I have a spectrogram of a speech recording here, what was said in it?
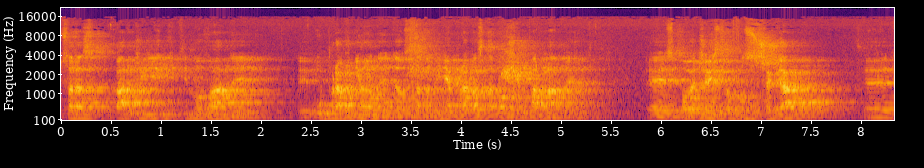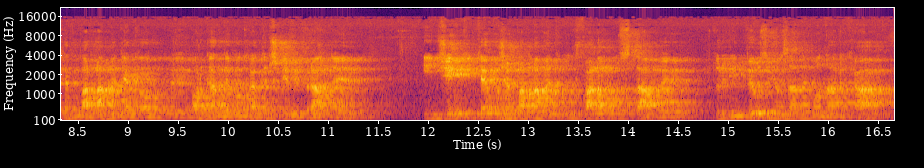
coraz bardziej legitymowany, e, uprawniony do stanowienia prawa stawał się parlament. E, społeczeństwo postrzegało ten parlament jako organ demokratycznie wybrany i dzięki temu, że parlament uchwalał ustawy, którymi był związany monarcha,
